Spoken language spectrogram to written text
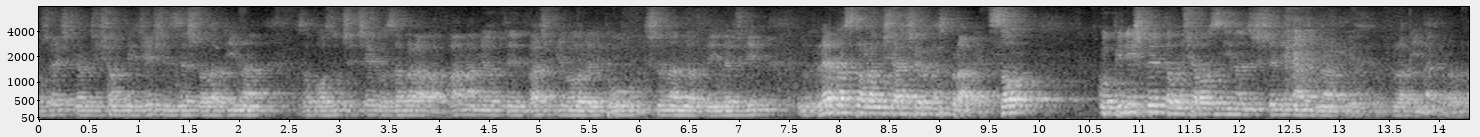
września o 10.10 zeszła lawina z obozu trzeciego zabrała dwa namioty, dwa śpiwory, pół, trzy namioty, ileś lin. Lewa strona musiała się rozprawiać. Co kupiliśmy, to musiało zginąć w szczelinach na tych lawinach, prawda?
